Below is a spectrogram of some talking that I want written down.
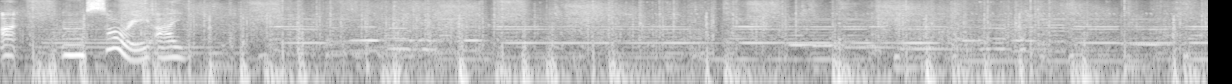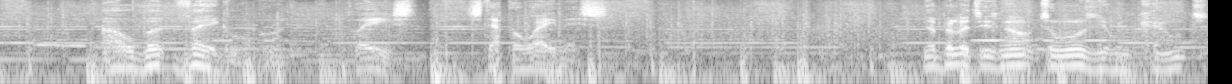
I, I'm sorry, I. Albert Vegelbud. Please, step away, miss. Nobility's not towards young Count.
